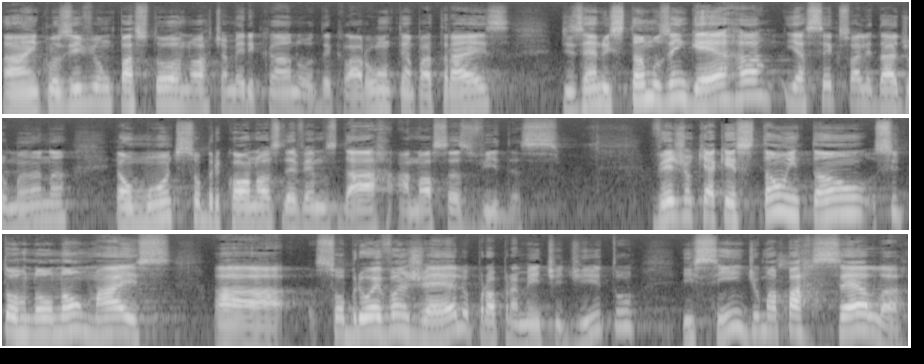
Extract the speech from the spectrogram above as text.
Ah, inclusive, um pastor norte-americano declarou um tempo atrás dizendo: estamos em guerra e a sexualidade humana é um monte sobre o qual nós devemos dar as nossas vidas. Vejam que a questão, então, se tornou não mais ah, sobre o evangelho propriamente dito, e sim de uma parcela,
